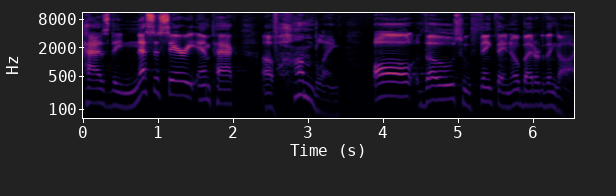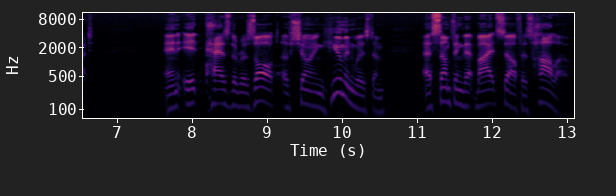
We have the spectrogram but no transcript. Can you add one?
has the necessary impact of humbling all those who think they know better than God. And it has the result of showing human wisdom as something that by itself is hollow,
